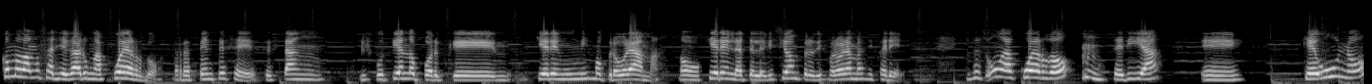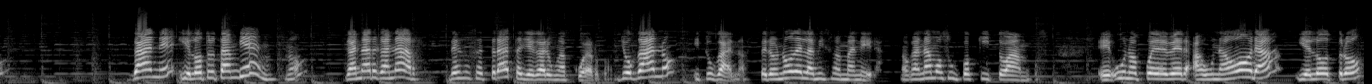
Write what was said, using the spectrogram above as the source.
¿Cómo vamos a llegar a un acuerdo? De repente se, se están discutiendo porque quieren un mismo programa o quieren la televisión, pero de programas diferentes. Entonces, un acuerdo sería eh, que uno gane y el otro también, ¿no? Ganar, ganar. De eso se trata, llegar a un acuerdo. Yo gano y tú ganas, pero no de la misma manera. No ganamos un poquito ambos. Eh, uno puede ver a una hora y el otro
